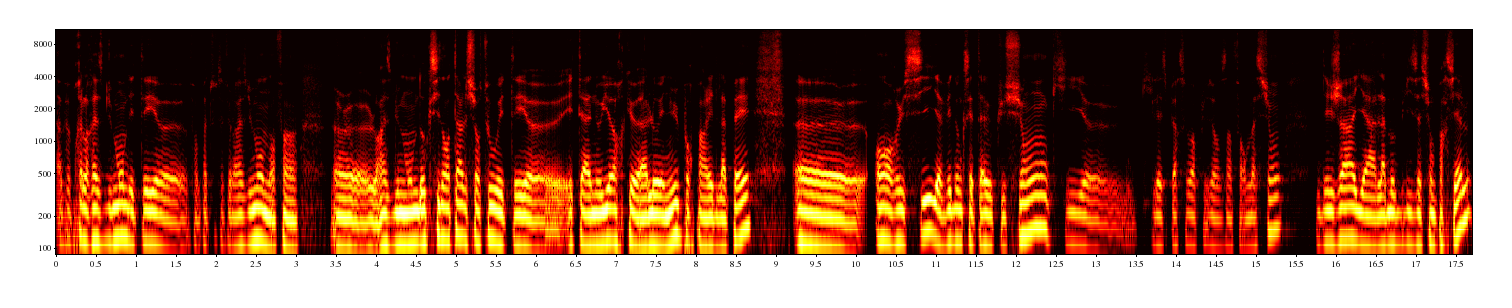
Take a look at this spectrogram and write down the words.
à peu près le reste du monde était, euh, enfin pas tout à fait le reste du monde, mais enfin le reste du monde occidental surtout était était à New York à l'ONU pour parler de la paix. en Russie, il y avait donc cette allocution qui qui laisse percevoir plusieurs informations. Déjà, il y a la mobilisation partielle.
